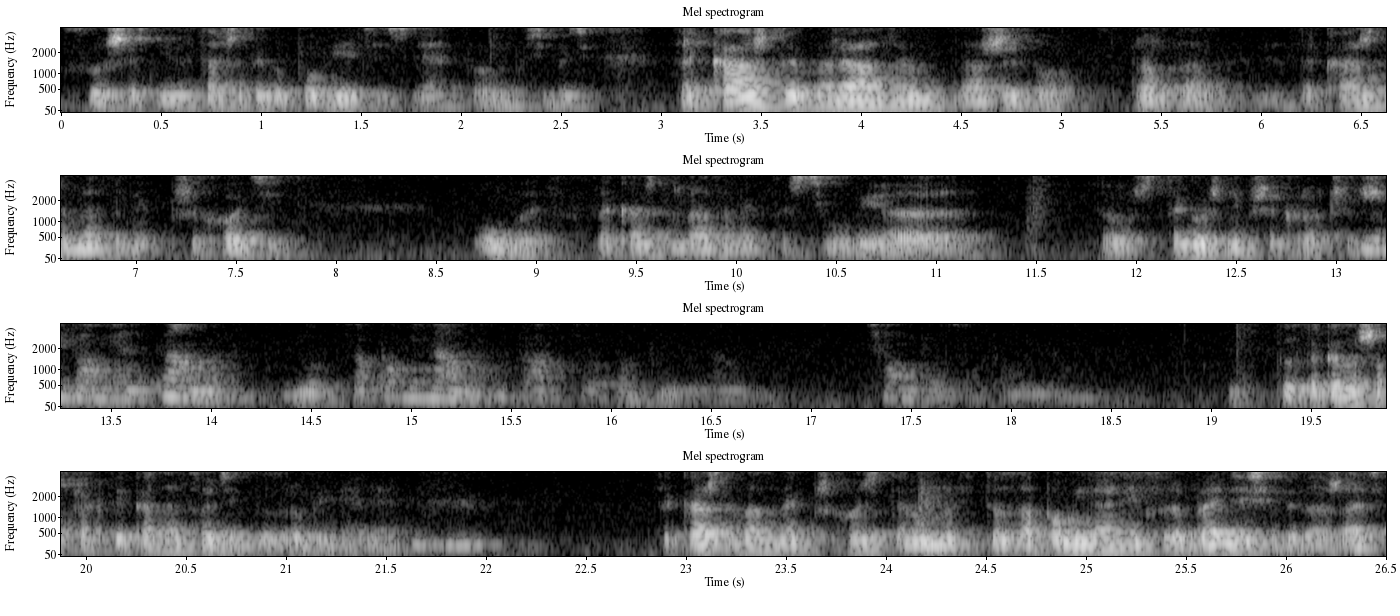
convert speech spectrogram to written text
usłyszeć, nie wystarczy tego powiedzieć. Nie? To musi być za każdym razem na żywo sprawdzane. Nie? Za każdym razem, jak przychodzi umysł, za każdym razem, jak coś ci mówi, eee, to już, tego już nie przekroczysz. Nie pamiętamy, No. zapominamy, bardzo zapominamy. Ciągle zapominamy. Więc to jest taka nasza praktyka na co dzień do zrobienia. Nie? Mhm. Za każdym razem, jak przychodzi ten umysł i to zapominanie, które będzie się wydarzać,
